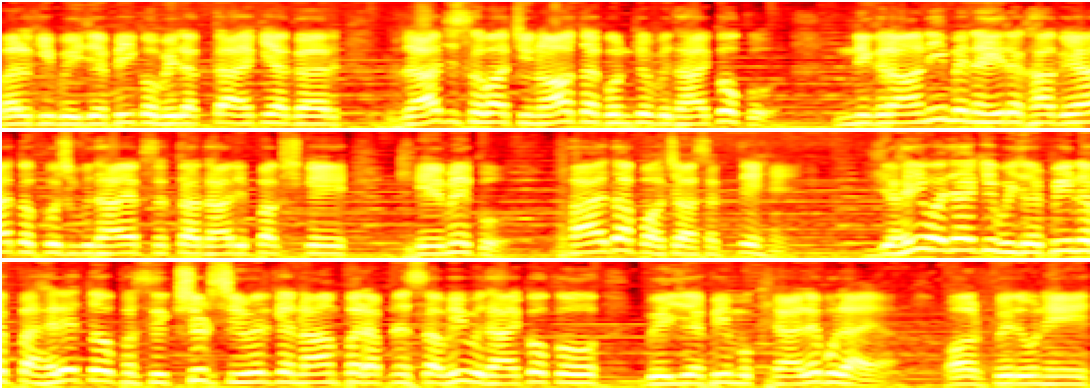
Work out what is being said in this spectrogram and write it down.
बल्कि बीजेपी को भी लगता है कि अगर राज्यसभा चुनाव तक उनके विधायकों को निगरानी में नहीं रखा गया तो कुछ विधायक सत्ताधारी पक्ष के खेमे को फ़ायदा पहुँचा सकते हैं। यही वजह है कि बीजेपी ने पहले तो प्रशिक्षित शिविर के नाम पर अपने सभी विधायकों को बीजेपी मुख्यालय बुलाया और फिर उन्हें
